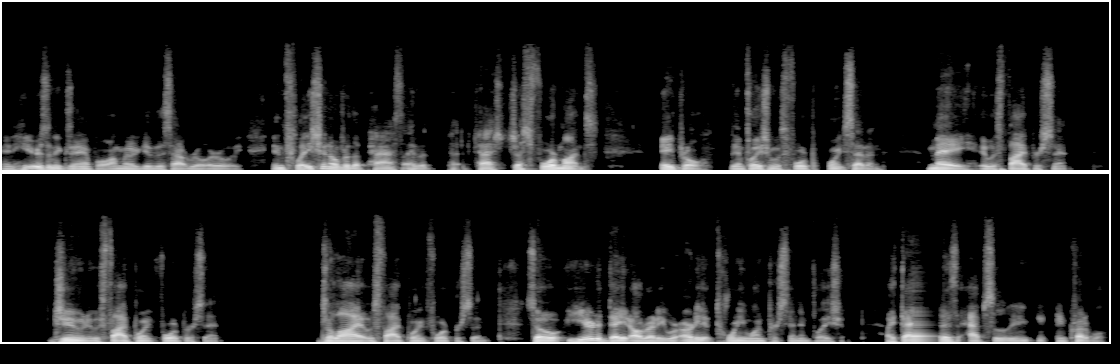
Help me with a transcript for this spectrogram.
And here's an example. I'm going to give this out real early. Inflation over the past, I have it past just four months. April, the inflation was 4.7. May, it was 5%. June, it was 5.4%. July, it was 5.4%. So year to date already, we're already at 21% inflation. Like that is absolutely incredible.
